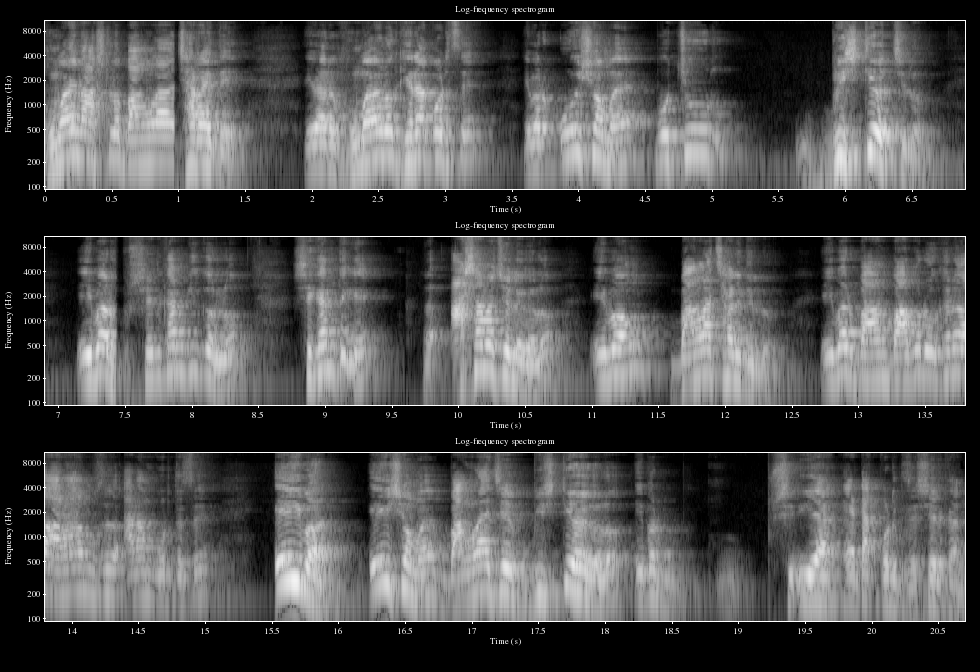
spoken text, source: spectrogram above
হুমায়ুন আসলো বাংলা ছাড়াইতে। এবার হুমায়ুনও ঘেরা করছে, এবার ওই সময় প্রচুর বৃষ্টি হচ্ছিল। এবার শের খান কী করল? সেখান থেকে আসামে চলে গেল এবং বাংলা ছাড়ে দিল। এবার বাবর ওখানে আরাম আরাম করতেছে। এইবার, এই সময় বাংলায় যে বৃষ্টি হয়ে গেল, এবার অ্যাটাক করে দিচ্ছে শেরখান।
